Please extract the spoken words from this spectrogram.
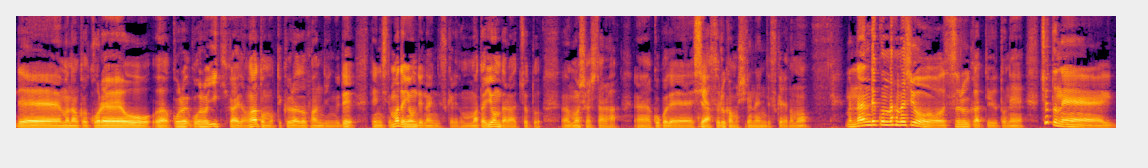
で、まあなんかこれを、これ、これいい機会だなと思ってクラウドファンディングで手にして、まだ読んでないんですけれども、また読んだらちょっと、もしかしたら、えー、ここでシェアするかもしれないんですけれども、まあ、なんでこんな話をするかっていうとね、ちょっとね、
